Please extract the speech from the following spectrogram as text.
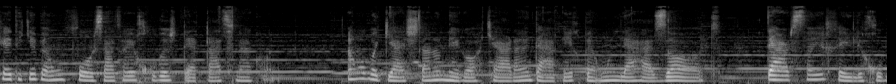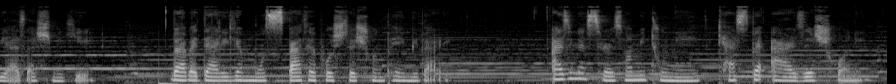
که دیگه به اون فرصت های خوبش دقت نکنید اما با گشتن و نگاه کردن دقیق به اون لحظات درسای خیلی خوبی ازش می‌گیریم و به دلیل مثبت پشتشون پی می‌برید از این استرس ها می‌تونید کسب ارزش کنید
